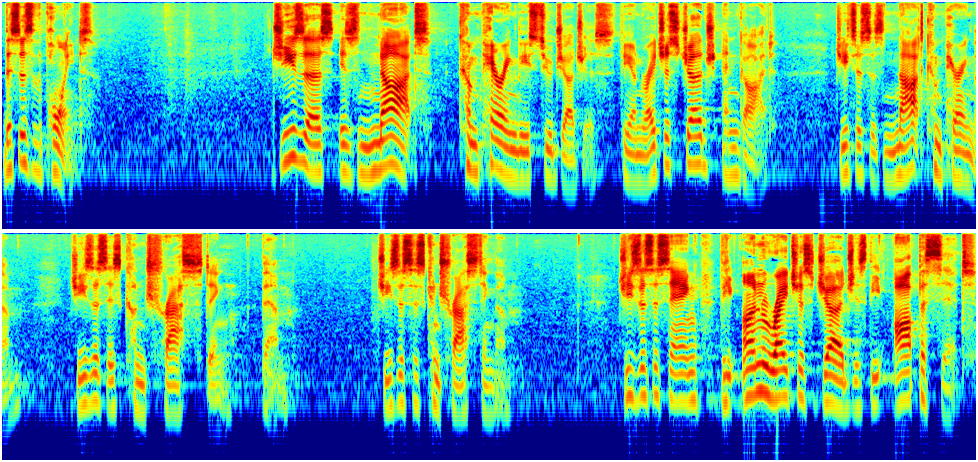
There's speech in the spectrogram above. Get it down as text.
This is the point. Jesus is not comparing these two judges, the unrighteous judge and God. Jesus is not comparing them. Jesus is contrasting them. Jesus is contrasting them. Jesus is saying the unrighteous judge is the opposite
